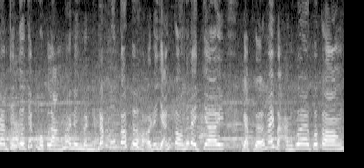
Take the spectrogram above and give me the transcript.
đây thì tôi chắc một lần thôi nên mình rất muốn có cơ hội để dẫn con tới đây chơi, gặp gỡ mấy bạn của, của con.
